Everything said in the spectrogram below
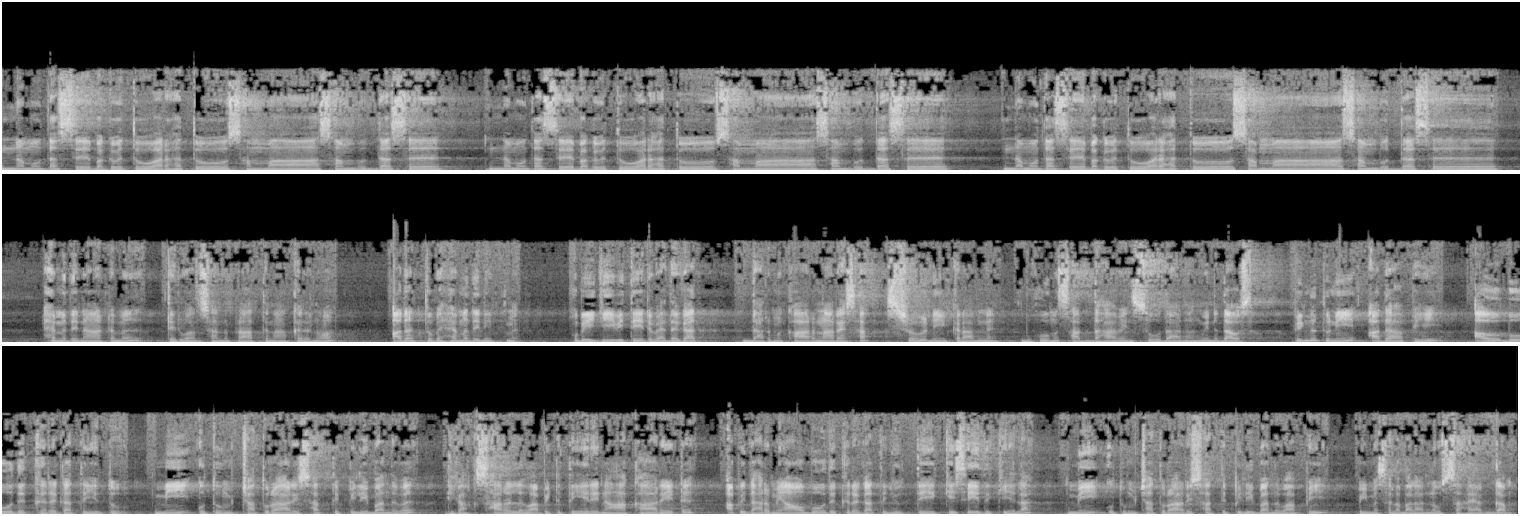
නමුතස්ස භගවතු වරහතු සම්මා සම්බුද්ධස්ස නමුතස්ස භගවතු වරහතු සම්මා සම්බුද්ධස්ස නමුතස්ස භගවතු වරහත්තු සම්මා සම්බුද්ධස්ස හැම දෙනාටම තෙරුවන් සන්න ප්‍රාර්ථනා කරනවා. අදත් ඔබ හැම දෙනෙක්ම ඔබේ ජීවිතයට වැදගත් ධර්මකාරණා රැසක් ශ්‍රවණය කරන්න බොහෝම සද්ධාවෙන් සූදානන් වෙන දවස. පිංගතුනේ අදාපේ අවබෝධ කරගත යුතු මේ උතුම් චතුරාරි සත්‍ය පිළිබඳව ටිකක් සරලව අපිට තේරෙන ආකාරයට අපි ධර්මය අවබෝධ කරගත යුත්තේ කෙසේද කියලා මේ උතුම් චතුරාරි සත්‍ය පිළිබඳව අපි විමසල බලන්න උත්සාහයක් ගම්.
